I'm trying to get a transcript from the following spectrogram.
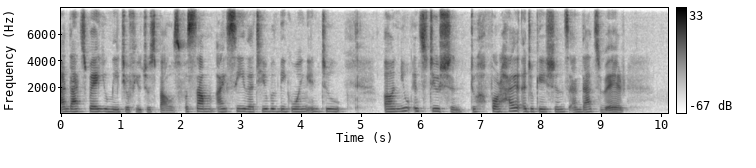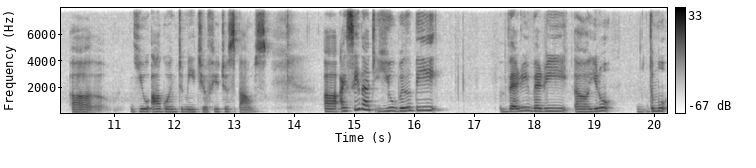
and that's where you meet your future spouse. For some i see that you will be going into a new institution to for higher educations and that's where uh, you are going to meet your future spouse uh, I see that you will be very, very, uh, you know, the, more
